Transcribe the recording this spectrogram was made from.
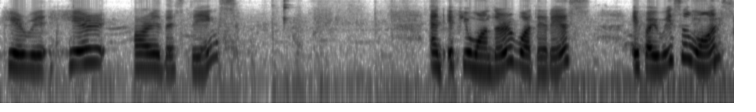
here, we, here are the things. And if you wonder what it is, if I whistle once,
